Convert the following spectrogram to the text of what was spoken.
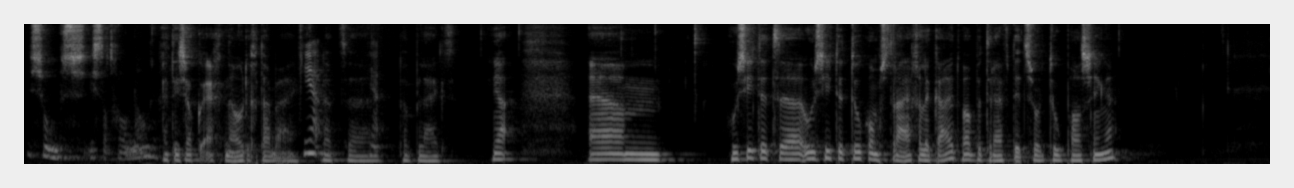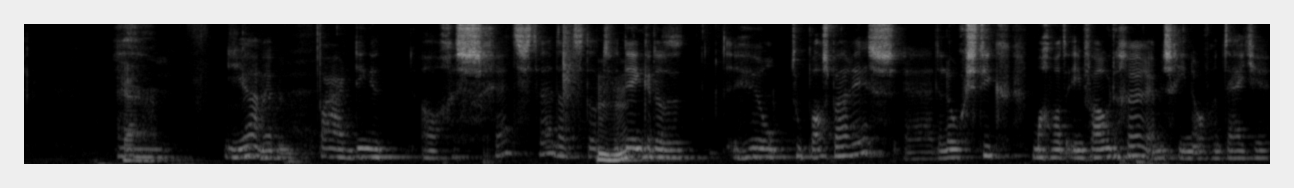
Dus soms is dat gewoon nodig. Het is ook echt nodig daarbij. Ja. Dat, eh, Ja. dat blijkt. Ja. Ehm, hoe, ziet het, eh, hoe ziet de toekomst er eigenlijk uit wat betreft dit soort toepassingen? Ja. Ehm, ja, we hebben een paar dingen al geschetst. Hè? Dat, dat Mhm. we denken dat het heel toepasbaar is. Eh, de logistiek mag wat eenvoudiger. En misschien over een tijdje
